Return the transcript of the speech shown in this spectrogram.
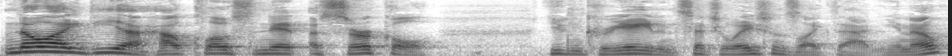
No idea how close knit a circle you can create in situations like that. You know?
